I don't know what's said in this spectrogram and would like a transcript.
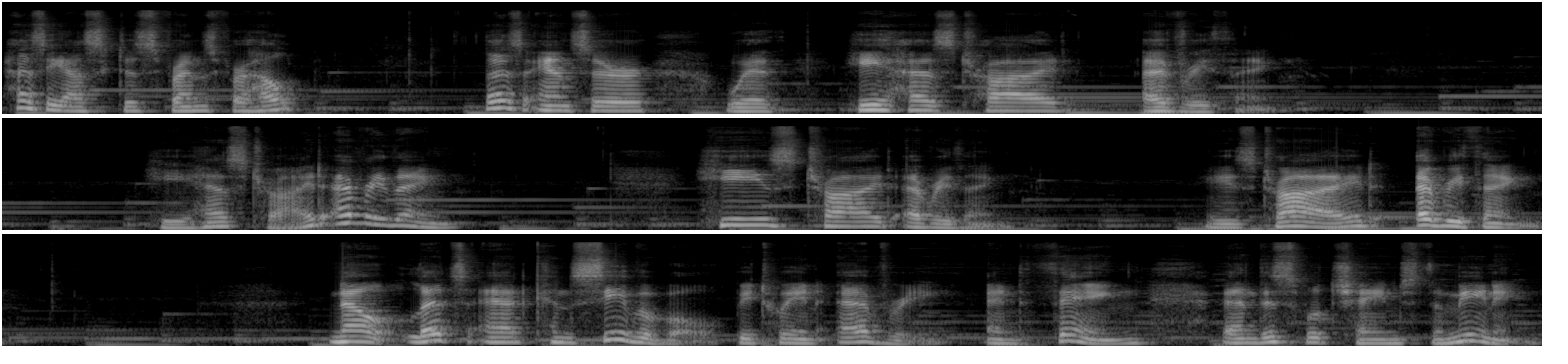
Has he asked his friends for help? Let's answer with He has tried everything. He has tried everything. He's tried everything. He's tried everything. Now let's add conceivable between every and thing and this will change the meaning.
